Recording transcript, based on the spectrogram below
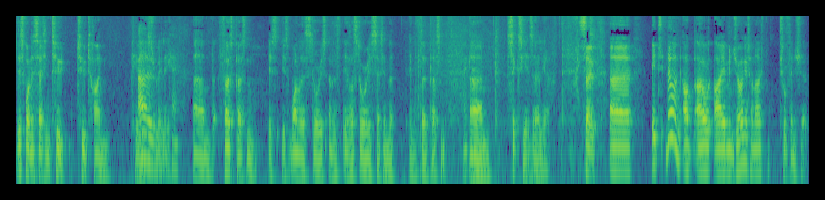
this one is set in two two time periods, Oh, really. okay. Um, but first person is, is one of the stories, and the other story is set in the in the third person, Okay. um, six years earlier. So uh, it no, I'll, I'm enjoying it, and I shall finish it.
